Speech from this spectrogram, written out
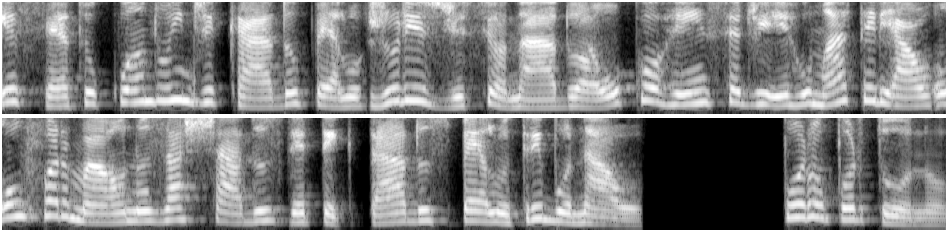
exceto quando indicado pelo jurisdicionado a ocorrência de erro material ou formal nos achados detectados pelo tribunal. Por oportuno,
